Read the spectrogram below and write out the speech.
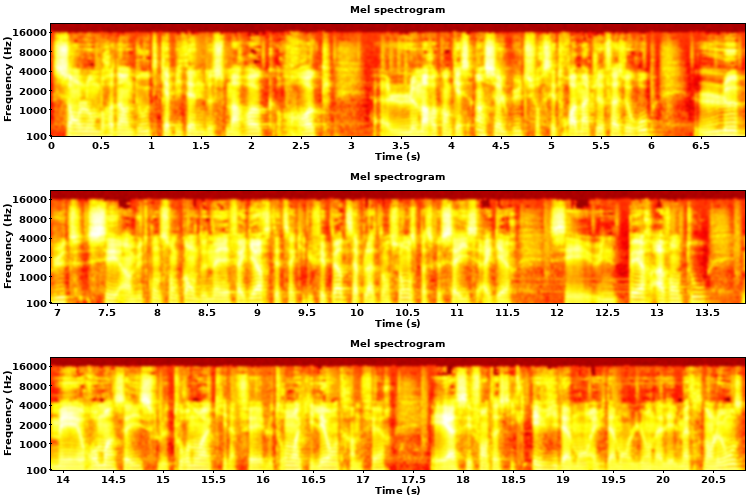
sans l'ombre d'un doute, capitaine de ce Maroc, rock. Euh, le Maroc encaisse un seul but sur ses trois matchs de phase de groupe. Le but, c'est un but contre son camp de Naïef Aguer. C'est peut-être ça qui lui fait perdre sa place dans ce 11 parce que Saïs Aguer, c'est une paire avant tout. Mais Romain Saïs, le tournoi qu'il a fait, le tournoi qu'il est en train de faire, est assez fantastique. Évidemment, évidemment, lui, on allait le mettre dans le 11.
